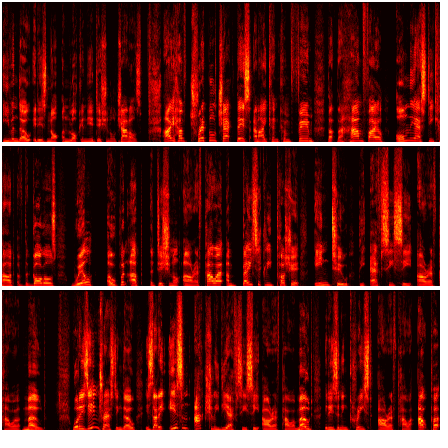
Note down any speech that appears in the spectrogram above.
even though it is not unlocking the additional channels. I have triple checked this and I can confirm that the ham file on the SD card of the goggles will open up additional RF power and basically push it into the FCC RF power mode. What is interesting though is that it isn't actually the FCC RF power mode, it is an increased RF power output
